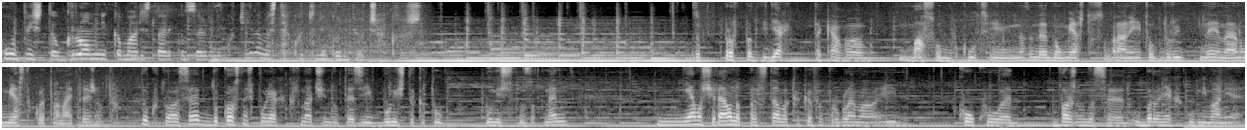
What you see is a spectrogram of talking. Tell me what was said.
купища, огромни камари стари консервени кутии на места, които никой не би очакваш. За първ път видях такава маса от буклуци на едно място събрани и то дори не е на едно място, което е най-тъжното. Докато не се докоснеш по някакъв начин до тези бунища, като бунището зад мен, нямаш реална представа какъв е проблема и колко е важно да се обърне някакво внимание.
